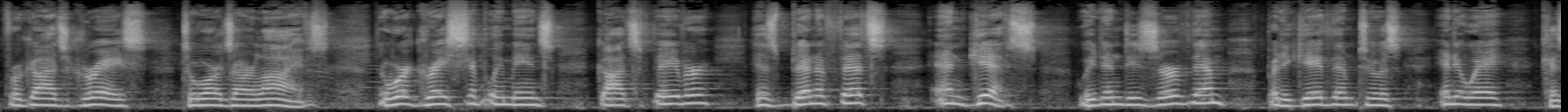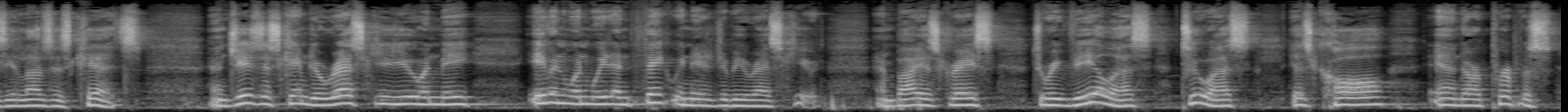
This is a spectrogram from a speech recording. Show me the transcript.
for God's grace towards our lives. The word grace simply means God's favor, His benefits, and gifts. We didn't deserve them, but He gave them to us anyway because He loves His kids. And Jesus came to rescue you and me even when we didn't think we needed to be rescued. And by His grace, to reveal us to us His call and our purpose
